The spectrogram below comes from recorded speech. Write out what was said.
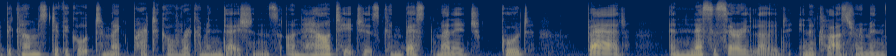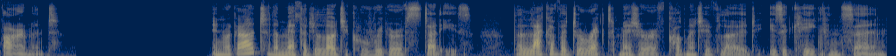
it becomes difficult to make practical recommendations on how teachers can best manage good, bad, and necessary load in a classroom environment. In regard to the methodological rigour of studies, the lack of a direct measure of cognitive load is a key concern.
